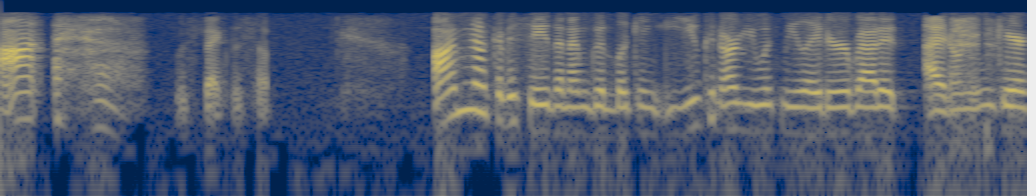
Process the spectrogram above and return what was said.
I. Let's back this up. I'm not going to say that I'm good looking. You can argue with me later about it. I don't even care.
